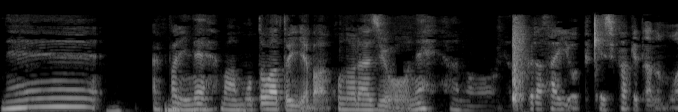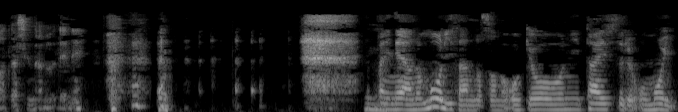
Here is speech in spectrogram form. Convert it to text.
ねえ。やっぱりね、まあ元はといえば、このラジオをね、あの、やってくださいよってけしかけたのも私なのでね。や やっぱりね、あの、毛利さんのそのお経に対する思い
